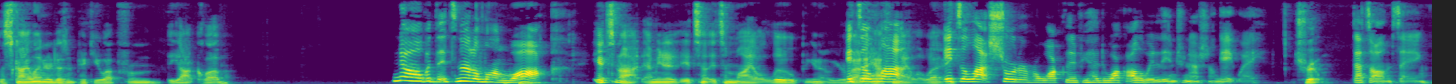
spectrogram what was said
The Skyliner doesn't pick you up from the yacht club. No, but it's not a long walk. It's not. I mean, it, it's a, it's a mile loop. You know, you're about It's a, a half lot- mile away. It's a lot shorter of a walk than if you had to walk all the way to the International Gateway. true. That's all I'm saying.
